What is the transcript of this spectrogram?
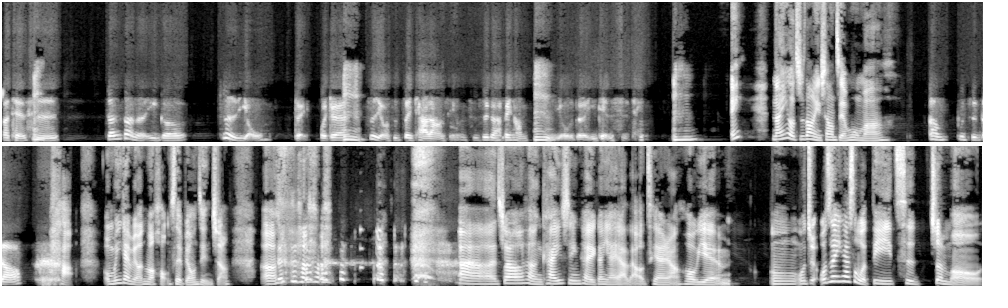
而且是真正的一个自由。对我觉得自由是最恰当的形容词，是一个非常自由的一件事情。嗯，哎，男友知道你上节目吗？嗯，不知道。好，我们应该没有那么红，所以不用紧张。嗯，啊，就很开心可以跟雅雅聊天，然后也，嗯，我觉我这应该是我第一次这么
